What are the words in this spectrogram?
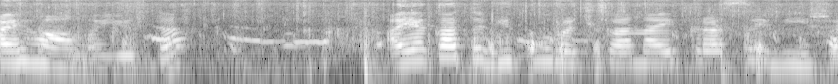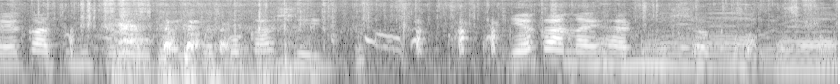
Хай гамають, так? А яка тобі курочка найкрасивіша? Яка тобі подобається? Покажи. Яка найгарніша курочка?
